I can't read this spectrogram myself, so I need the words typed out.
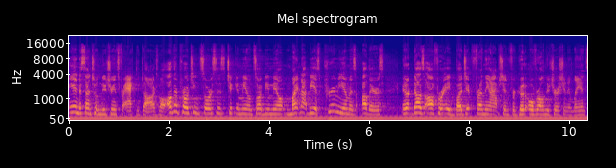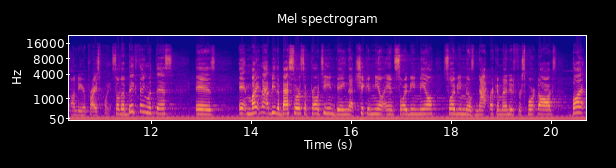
and essential nutrients for active dogs, while other protein sources, chicken meal and soybean meal, might not be as premium as others. It does offer a budget friendly option for good overall nutrition and lands under your price point. So, the big thing with this is it might not be the best source of protein, being that chicken meal and soybean meal. Soybean meal is not recommended for sport dogs, but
